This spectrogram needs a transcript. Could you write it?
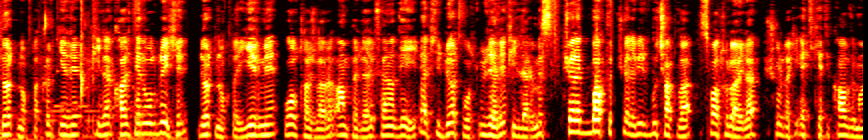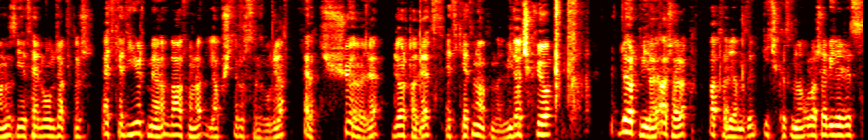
4.47. Piller kaliteli olduğu için 4.20 voltajları, amperleri fena değil. Hepsi 4 volt üzeri pillerimiz. Şöyle bir baktık. Şöyle bir bıçakla, spatula ile şuradaki etiketi kaldırmanız yeterli olacaktır. Etiketi yırtmayalım. Daha sonra yapıştırırsınız buraya. Evet şöyle 4 adet etiketin altında vida çıkıyor. 4 vidayı açarak bataryamızın iç kısmına ulaşabiliriz.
